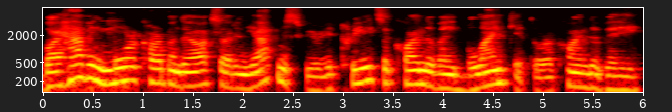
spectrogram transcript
by having more carbon dioxide in the atmosphere, it creates a kind of a blanket or a kind of a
